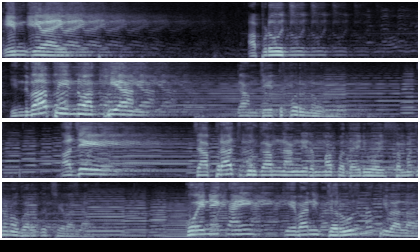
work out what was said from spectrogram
એમ કહેવાય આપણો જ હિન્દવા નો આખ્યાન ગામ જેતપુરનું. આજે જાપરાજપુર ગામ નાંગની રમવા પધાર્યું હોય સમજણો વર્ગ છે વાલા. કોઈને કાંઈ કહેવાની જરૂર નથી વાલા.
